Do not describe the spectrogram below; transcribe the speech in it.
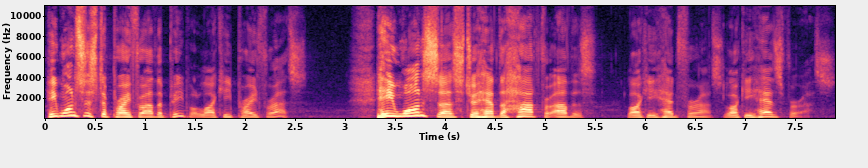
He wants us to pray for other people like He prayed for us. He wants us to have the heart for others like He had for us, like He has for us.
